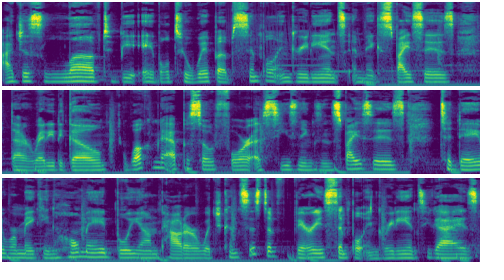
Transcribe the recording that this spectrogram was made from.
I just love to be able to whip up simple ingredients and make spices that are ready to go. Welcome to episode four of Seasonings and Spices. Today we're making homemade bouillon powder, which consists of very simple ingredients, you guys.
